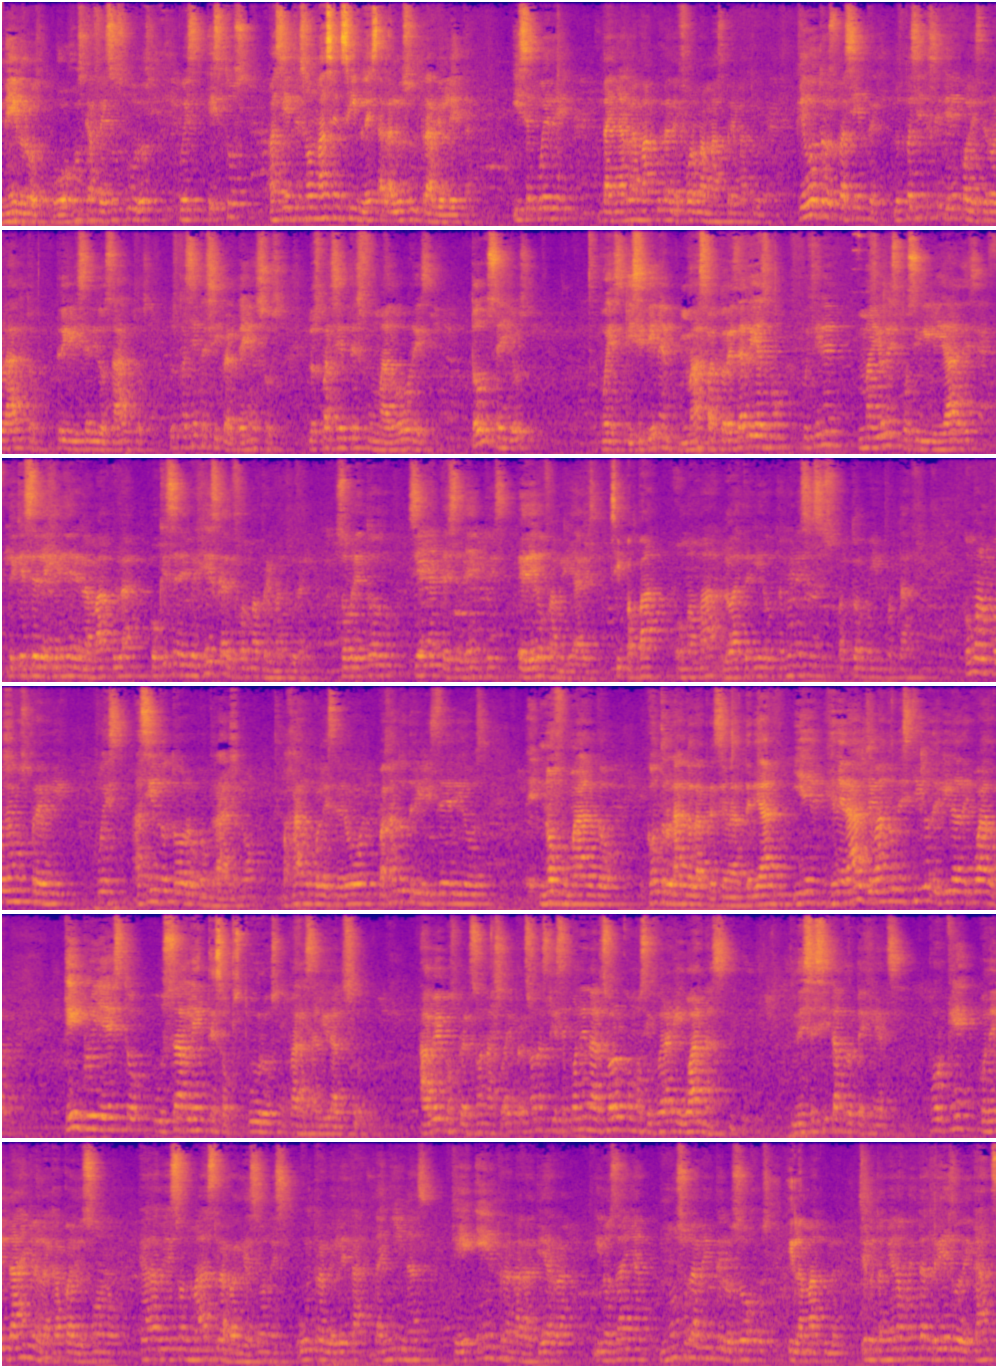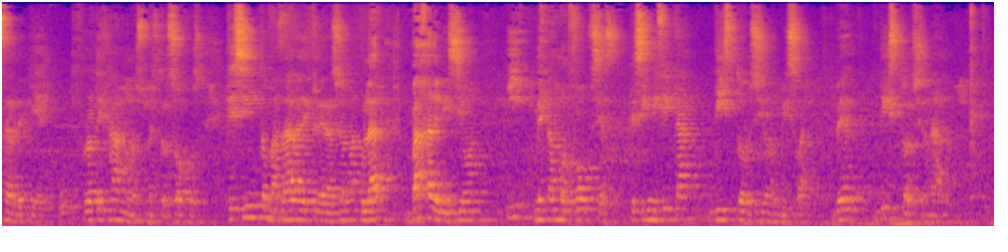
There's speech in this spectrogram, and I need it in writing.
negros o ojos cafés oscuros, pues estos pacientes son más sensibles a la luz ultravioleta y se puede dañar la mácula de forma más prematura. ¿Qué otros pacientes? Los pacientes que tienen colesterol alto, triglicéridos altos, los pacientes hipertensos, los pacientes fumadores, todos ellos, pues, y si tienen más factores de riesgo, pues tienen mayores posibilidades de que se degenere la mácula o que se envejezca de forma prematura sobre todo si hay antecedentes heredofamiliares. Si papá o mamá lo ha tenido, también ese es un factor muy importante. ¿Cómo lo podemos prevenir? Pues haciendo todo lo contrario, ¿no? Bajando colesterol, bajando triglicéridos, eh, no fumando, controlando la presión arterial y en general llevando un estilo de vida adecuado ¿Qué incluye esto? Usar lentes oscuros para salir al sol. Habemos personas o hay personas que se ponen al sol como si fueran iguanas. Necesitan protegerse. ¿Por qué? Con el daño en la capa de ozono, cada vez son más las radiaciones ultravioleta dañinas que entran a la Tierra y nos dañan no solamente los ojos y la mácula, sino también aumenta el riesgo de cáncer de piel. Protejámonos nuestros ojos. ¿Qué síntomas da la degeneración macular? Baja de visión y metamorfopsias, que significa distorsión visual, ver distorsionado.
